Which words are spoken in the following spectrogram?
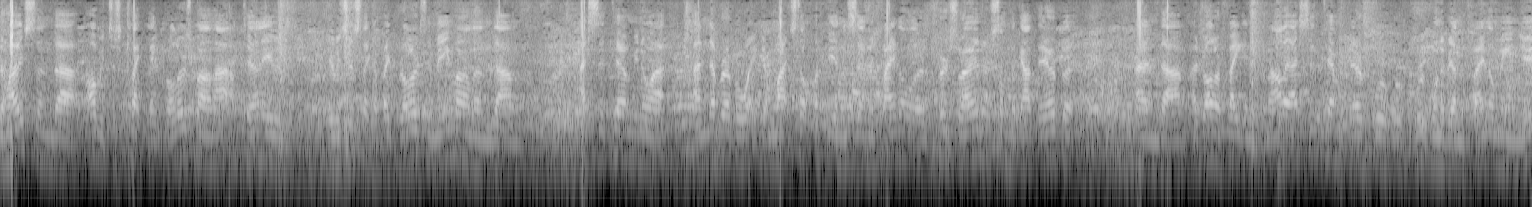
the house, and uh, oh, we just clicked like brothers, man. I'm telling you, he was, just like a big brother to me, man. And um, I said to him, you know, I, I never ever want to get matched up with you in the semi-final or the first round or something like that there, but and um, I'd rather fight in the finale. I said to him, therefore we're, we're going to be in the final, me and you,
